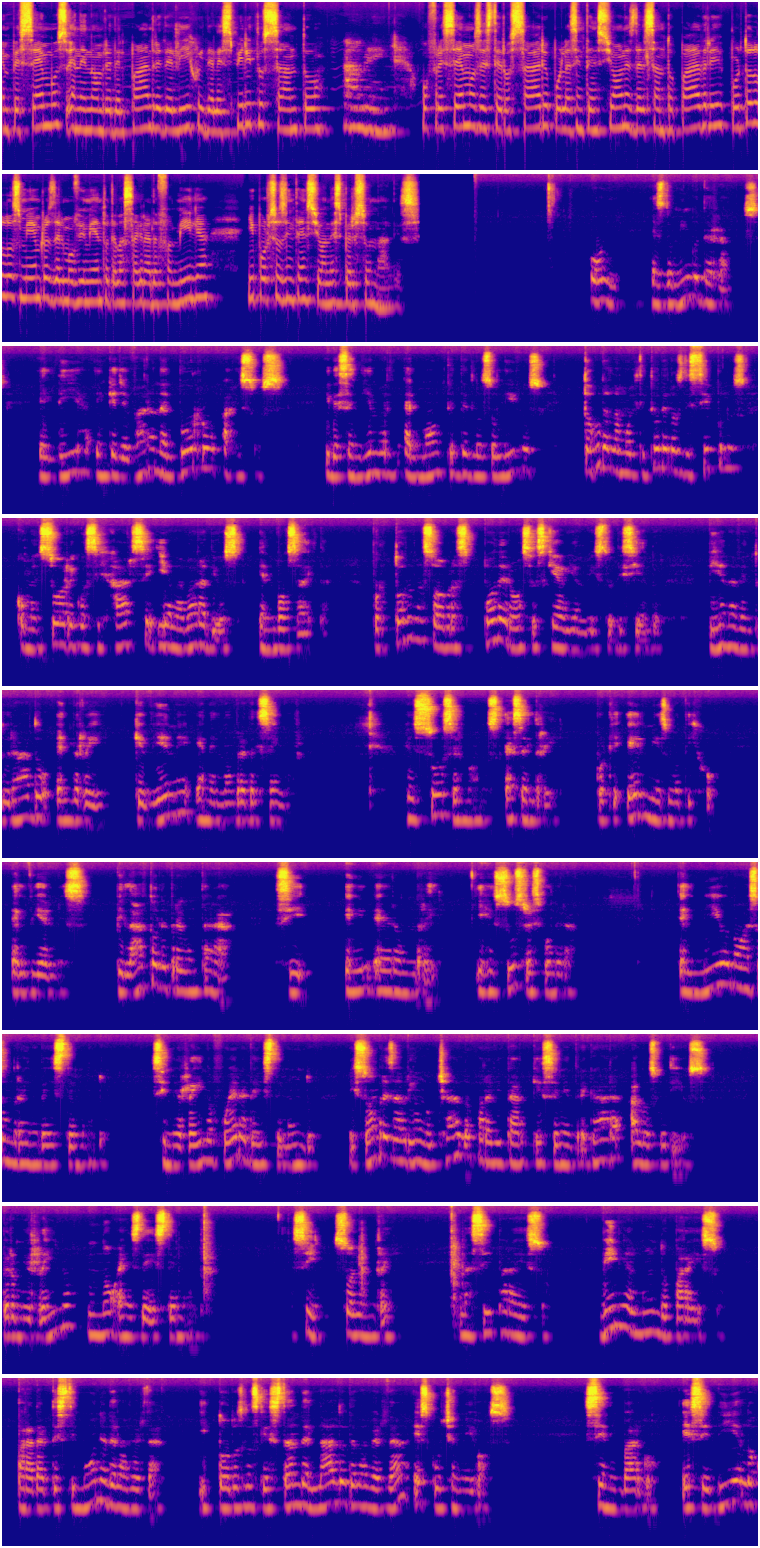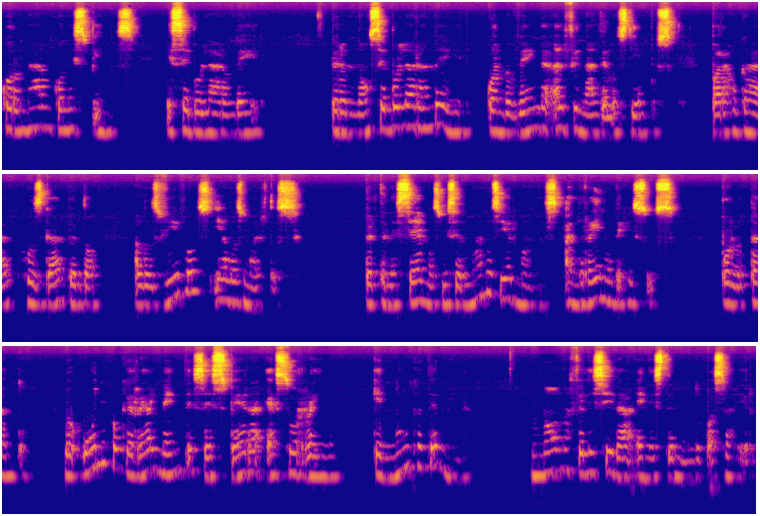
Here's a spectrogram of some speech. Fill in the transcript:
Empecemos en el nombre del Padre, del Hijo y del Espíritu Santo. Amén. Ofrecemos este rosario por las intenciones del Santo Padre, por todos los miembros del movimiento de la Sagrada Familia y por sus intenciones personales. Hoy es Domingo de Ramos, el día en que llevaron el burro a Jesús, y descendiendo al monte de los olivos, toda la multitud de los discípulos comenzó a regocijarse y alabar a Dios en voz alta por todas las obras poderosas que habían visto, diciendo, Bienaventurado el Rey que viene en el nombre del Señor. Jesús, hermanos, es el Rey, porque Él mismo dijo el viernes, Pilato le preguntará si Él era un rey, y Jesús responderá, El mío no es un reino de este mundo. Si mi reino fuera de este mundo, mis hombres habrían luchado para evitar que se me entregara a los judíos, pero mi reino no es de este mundo. Sí, soy un rey. Nací para eso. Vine al mundo para eso, para dar testimonio de la verdad, y todos los que están del lado de la verdad escuchan mi voz. Sin embargo, ese día lo coronaron con espinas y se burlaron de él pero no se burlarán de él cuando venga al final de los tiempos, para juzgar, perdón, a los vivos y a los muertos. Pertenecemos, mis hermanos y hermanas, al reino de Jesús. Por lo tanto, lo único que realmente se espera es su reino, que nunca termina, no una felicidad en este mundo pasajero.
